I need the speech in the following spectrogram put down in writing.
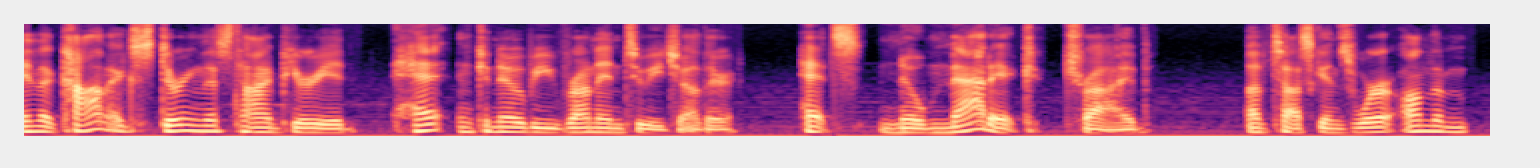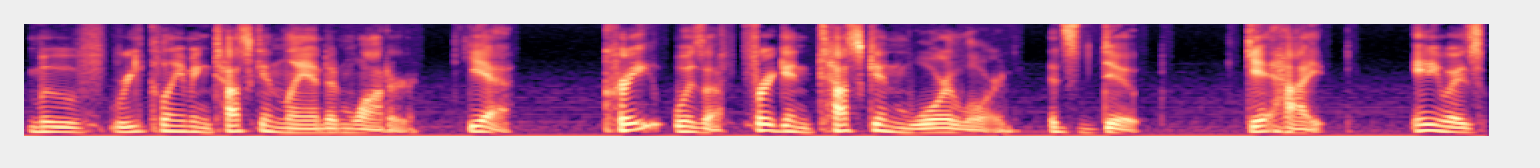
In the comics during this time period, Het and Kenobi run into each other. Het's nomadic tribe of Tuskens were on the move reclaiming Tusken land and water. Yeah, Krayt was a friggin' Tusken warlord. It's dope. Get hype. Anyways,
